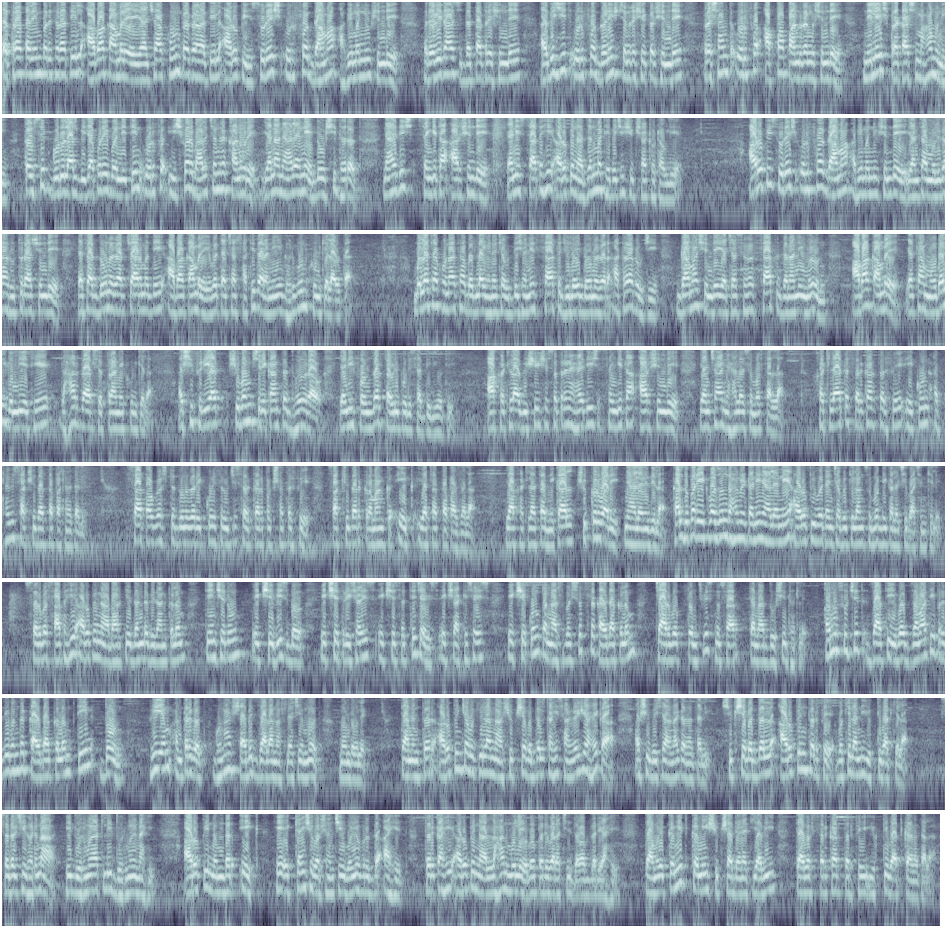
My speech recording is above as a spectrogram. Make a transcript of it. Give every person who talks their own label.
Speaker 1: पत्रा तालीम परिसरातील आबा कांबळे याच्या खून प्रकरणातील आरोपी सुरेश उर्फ गामा अभिमन्यू शिंदे रविराज दत्तात्रय शिंदे अभिजित उर्फ गणेश चंद्रशेखर शिंदे प्रशांत उर्फ आप्पा पांडुरंग शिंदे निलेश प्रकाश महामुनी तौसिफ गुडुलाल बिजापुरे व नितीन उर्फ ईश्वर भालचंद्र खानोरे यांना न्यायालयाने दोषी धरत न्यायाधीश संगीता आर शिंदे यांनी सातही आरोपींना जन्मठेपेची शिक्षा ठोठावली आहे. आरोपी सुरेश उर्फ गामा अभिमन्यू शिंदे यांचा मुलगा ऋतुराज शिंदे याचा दोन हजार चारमध्ये आबा कांबळे व त्याच्या साथीदारांनी घडवून खून केला होता. मुलाच्या खुनाचा बदला घेण्याच्या उद्देशाने सात जुलै दोन हजार अठरा रोजी गामा शिंदे याच्यासह सात जणांनी मिळून आबा कांबळे याचा मोबाईल गल्ली येथे धारदार शस्त्राने खून केला. अशी फिर्याद शुभम श्रीकांत धोळराव यांनी फौजदार चावडी पोलिसात दिली होती. हा खटला विशेष सत्र न्यायाधीश संगीता आर शिंदे यांच्या न्यायालयासमोर चालला. खटल्यात सरकारतर्फे एकूण अठ्ठावीस साक्षीदार तपासण्यात आले. सात ऑगस्ट दोन हजार एकोणीस रोजी सरकार पक्षातर्फे साक्षीदार क्रमांक एक याचा तपास झाला. या खटल्याचा निकाल शुक्रवारी न्यायालयाने दिला. काल दुपारी एक वाजून दहा मिनिटांनी न्यायालयाने आरोपी व त्यांच्या वकिलांसमोर निकालाचे वाचन केले. सर्व सातही आरोपींना भारतीय दंड विधान कलम तीनशे दोन एकशे वीस ब एकशे त्रेचाळीस एकशे सत्तेचाळीस एकशे अठ्ठेचाळीस एकशे एकोणपन्नास सशस्त्र कायदा कलम चार व पंचवीसनुसार त्यांना दोषी धरले. अनुसूचित जाती व जमाती प्रतिबंधक कायदा कलम तीन दोन व्ही एम अंतर्गत गुन्हा शाबित झाला नसल्याचे मत नोंदवले. त्यानंतर आरोपींच्या वकिलांना शिक्षेबद्दल काही सांगायचे आहे का अशी विचारणा करण्यात आली. शिक्षेबद्दल आरोपींतर्फे वकिलांनी युक्तिवाद केला. सदरची घटना ही दुर्मिळातली दुर्मिळ नाही. आरोपी नंबर एक हे एक्क्याऐंशी वर्षांची वयोवृद्ध आहेत तर काही आरोपींना लहान मुले व परिवाराची जबाबदारी आहे. त्यामुळे कमीत कमी शिक्षा देण्यात यावी त्यावर सरकारतर्फे युक्तिवाद करण्यात आला.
